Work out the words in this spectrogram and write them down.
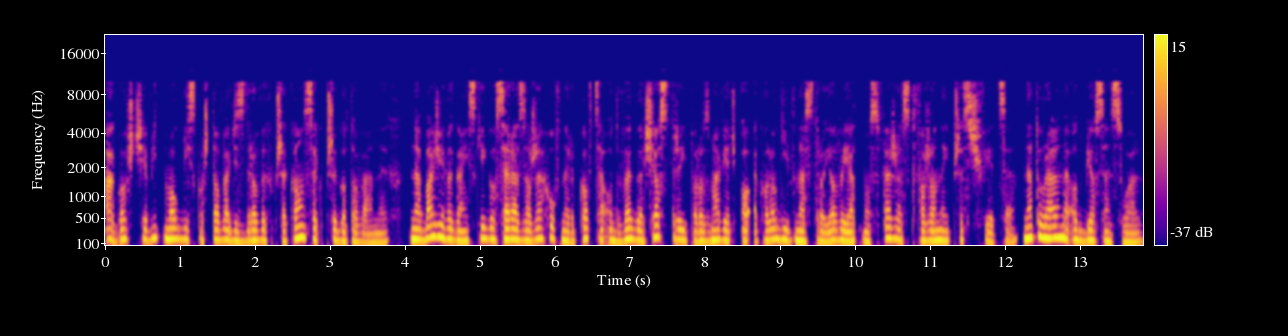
a goście VIP mogli skosztować zdrowych przekąsek przygotowanych na bazie wegańskiego sera z orzechów nerkowca od wege siostry i porozmawiać o ekologii w nastrojowej atmosferze stworzonej przez świece. Naturalne od Biosensual.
